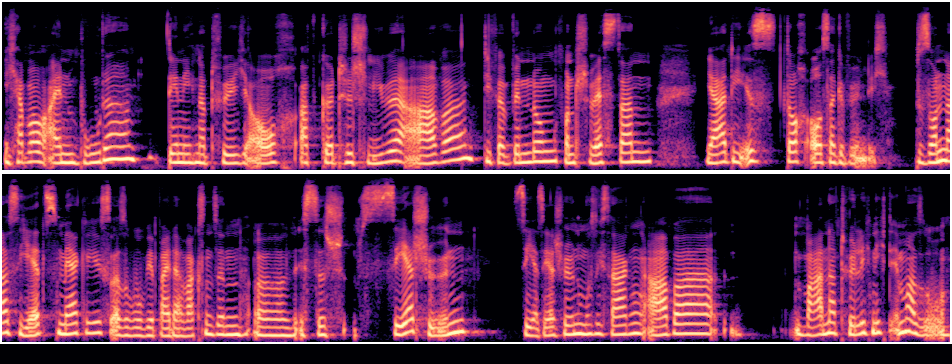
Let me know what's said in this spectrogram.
Ich habe auch einen Bruder, den ich natürlich auch abgöttisch liebe, aber die Verbindung von Schwestern, ja, die ist doch außergewöhnlich besonders jetzt merke ich es, also wo wir beide erwachsen sind, äh, ist es sehr schön, sehr, sehr schön, muss ich sagen, aber war natürlich nicht immer so.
